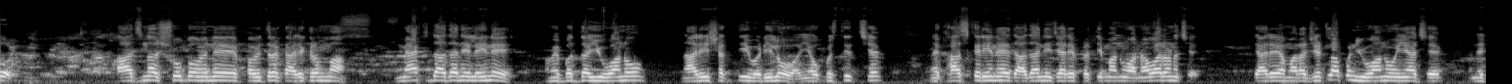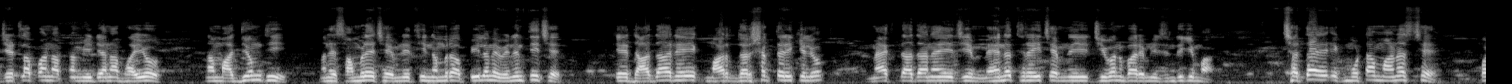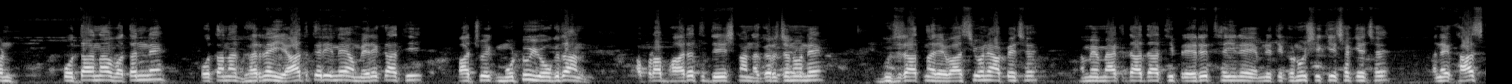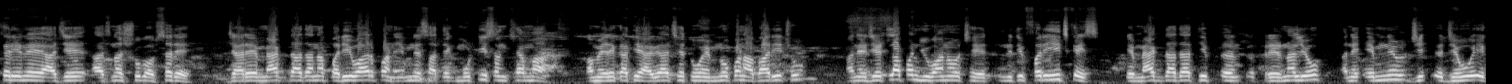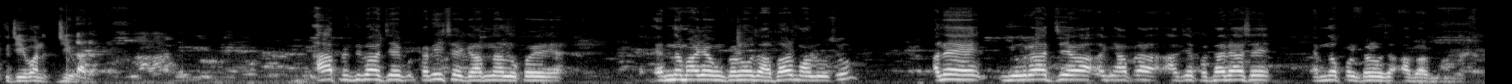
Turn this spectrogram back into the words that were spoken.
Role આજના શુભ અને પવિત્ર કાર્યક્રમમાં મેક દાદાને લઈને અમે બધા યુવાનો, નારી શક્તિ વડીલો અહીંયા ઉપસ્થિત છે. અને ખાસ કરીને દાદાની જ્યારે પ્રતિમાનું અનાવરણ છે, ત્યારે અમારા જેટલા પણ યુવાનો અહીંયા છે અને જેટલા પણ આપણા મીડિયાના ભાઈઓના માધ્યમથી મને સાંભળે છે, એમનીથી નમ્ર અપીલ અને વિનંતી છે કે દાદાને એક માર્ગદર્શક તરીકે લો. મેક દાદાને જે મહેનત રહી છે એમની જીવનભર, એમની જિંદગીમાં, છતાંય એક મોટા માણસ છે પણ પોતાના વતનને, પોતાના ઘરને યાદ કરીને અમેરિકાથી પાછું એક મોટું યોગદાન આપણા ભારત દેશના નગરજનોને, ગુજરાતના રહેવાસીઓને આપે છે. અમે દાદાથી પ્રેરિત થઈને એમનેથી ઘણું શીખી શકીએ છીએ. અને ખાસ કરીને આજે, આજના શુભ અવસરે જ્યારે દાદાના પરિવાર પણ એમને સાથે એક મોટી સંખ્યામાં અમેરિકાથી આવ્યા છે, તો હું એમનો પણ આભારી છું. અને જેટલા પણ યુવાનો છે, એમનેથી ફરી એ જ કહીશ કે મેક દાદાથી પ્રેરણા લ્યો અને એમનું જેવું એક જીવન જીવો. આ પ્રતિભા જે કરી છે ગામના લોકોએ એમના માટે હું ઘણો જ આભાર માનું છું. અને યુવરાજ જેવા અહીંયા આપણા આજે પધાર્યા છે એમનો પણ ઘણો જ આભાર માનું છું.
